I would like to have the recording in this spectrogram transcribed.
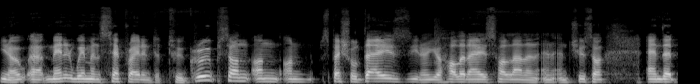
you know uh, men and women separate into two groups on on on special days. You know your holidays, Holal and, and, and Chuseok, and that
